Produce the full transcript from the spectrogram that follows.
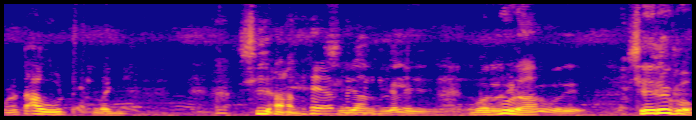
ওটা আউট লাগি শিয়ান। সিয়ান কি গেলি সেরকম।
